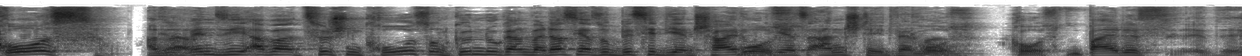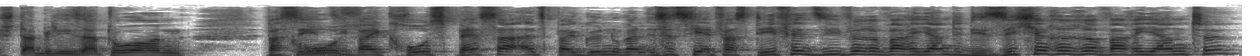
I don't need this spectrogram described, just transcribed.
Groß. Also ja, wenn Sie aber zwischen Groß und Gündogan, weil das ja so ein bisschen die Entscheidung, Groß. die jetzt ansteht, wenn groß, man. groß. Beides äh, Stabilisatoren. Was sehen groß. Sie bei Groß besser als bei Gündogan? Ist es die etwas defensivere Variante, die sicherere Variante?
